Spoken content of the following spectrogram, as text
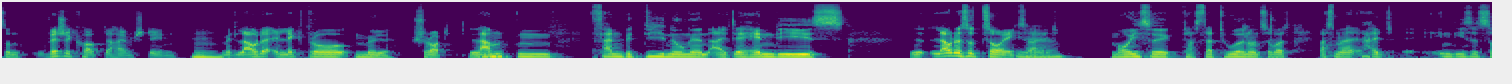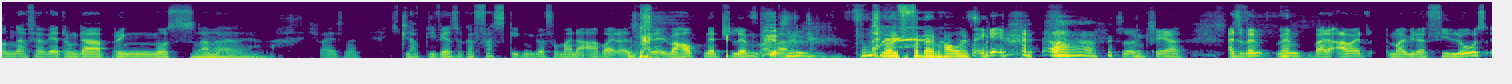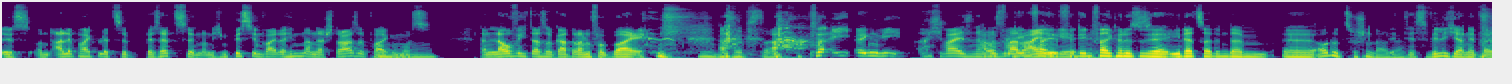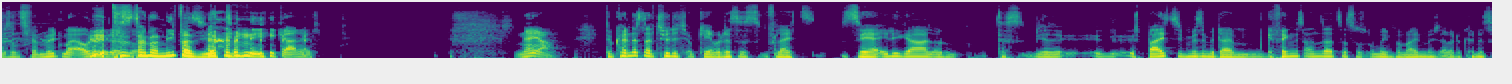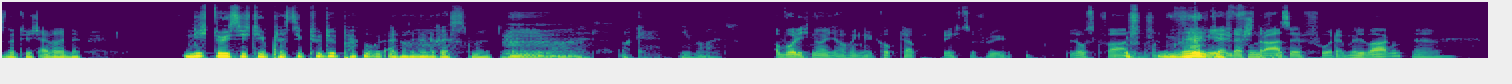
so einen Wäschekorb daheim stehen Hm. mit lauter Elektromüll, Schrott, Lampen, Fernbedienungen, alte Handys, lauter so Zeugs Ja. halt. Mäuse, Tastaturen und sowas, was man halt in diese Sonderverwertung da bringen muss. Hm. Aber ach, ich weiß nicht. Ich glaube, die wäre sogar fast gegenüber von meiner Arbeit. Also wäre überhaupt nicht schlimm, aber Fußläufe von deinem Haus. ah. so ungefähr. Also wenn, wenn bei der Arbeit mal wieder viel los ist und alle Parkplätze besetzt sind und ich ein bisschen weiter hinten an der Straße parken Mhm. muss, dann laufe ich da sogar dran vorbei. Aber ich irgendwie, ich weiß, da Aber muss für man den, Fall, für reingehen. den Fall könntest du sie ja jederzeit in deinem äh, Auto zwischenlagern. Das will ich ja nicht, weil sonst vermüllt mein Auto wieder Das ist so. doch noch nie passiert. nee, gar nicht. Naja, Du könntest natürlich, okay, aber das ist vielleicht sehr illegal und das beißt sich ein bisschen mit deinem Gefängnisansatz, dass du es unbedingt vermeiden möchtest, aber du könntest es natürlich einfach in eine nicht durchsichtige Plastiktüte packen und einfach in den Restmüll. niemals. Okay. Niemals. Obwohl ich neulich auch wenn geguckt habe, bin ich zu früh losgefahren und vor mir in der Straße fuhr der Müllwagen. Ja.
